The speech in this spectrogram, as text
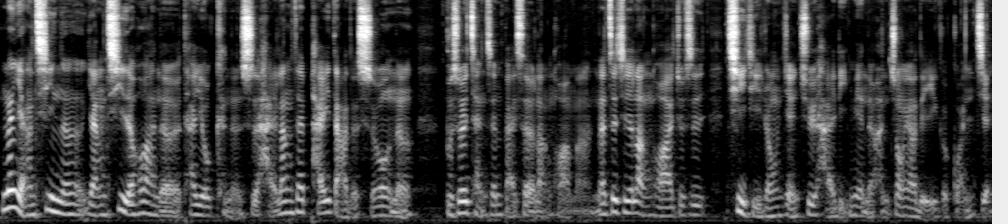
那氧气呢？氧气的话呢，它有可能是海浪在拍打的时候呢，不是会产生白色浪花吗？那这些浪花就是气体溶解去海里面的很重要的一个关键。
